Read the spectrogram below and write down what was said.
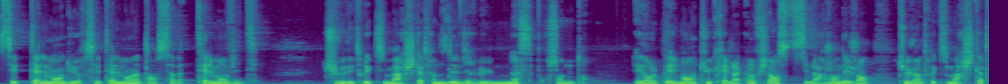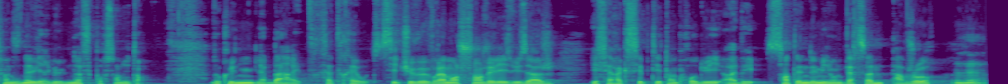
c'est tellement dur, c'est tellement intense, ça va tellement vite, tu veux des trucs qui marchent 99,9% du temps. Et dans le paiement, tu crées de la confiance, c'est l'argent des gens, tu veux un truc qui marche 99,9% du temps. Donc la barre est très très haute. Si tu veux vraiment changer les usages et faire accepter ton produit à des centaines de millions de personnes par jour, Mhm.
